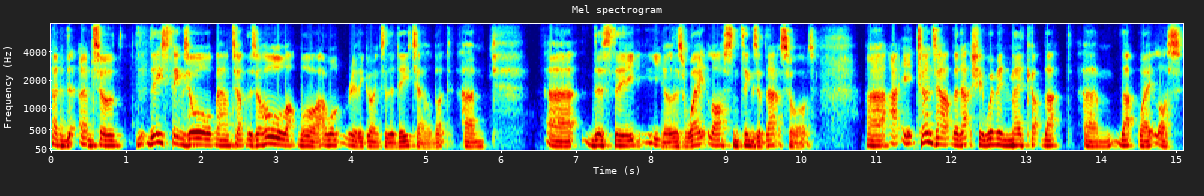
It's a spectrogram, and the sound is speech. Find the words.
and and so these things all mount up. There's a whole lot more. I won't really go into the detail, but um, uh, there's the you know there's weight loss and things of that sort. Uh, it turns out that actually women make up that um, that weight loss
